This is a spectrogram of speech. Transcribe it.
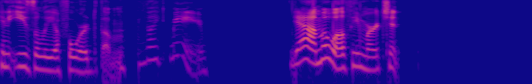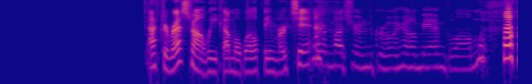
can easily afford them. Like me. Yeah, I'm a wealthy merchant. After restaurant week, I'm a wealthy merchant. There are mushrooms growing on me. I'm glum.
